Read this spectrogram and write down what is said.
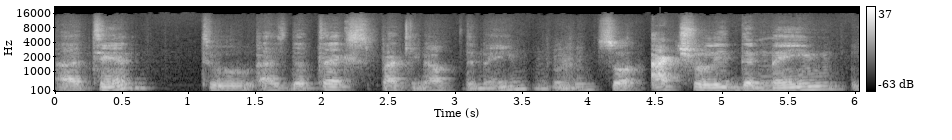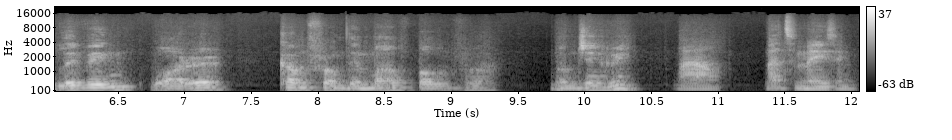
uh, 10 to as the text backing up the name. Mhm. So actually, the name Living Water come from the mouth of uh, Mom Jane Green. Wow. That's amazing.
